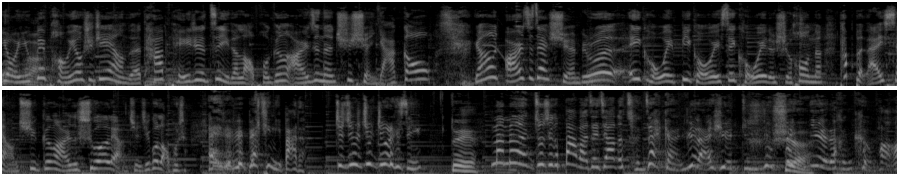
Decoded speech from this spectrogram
有一位啊朋友是这样的，他陪着自己的老婆跟儿子呢去选牙膏，然后儿子在选，比如说 A 口味、B 口味、C 口味的时候呢，他本来想去跟儿子说两句，结果老婆说：“哎，别别别听你爸的，就就就就这个行。”对，慢慢就这个爸爸在家的存在感越来越低，就是虐的很可怕。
